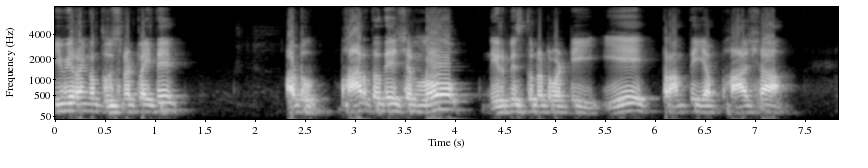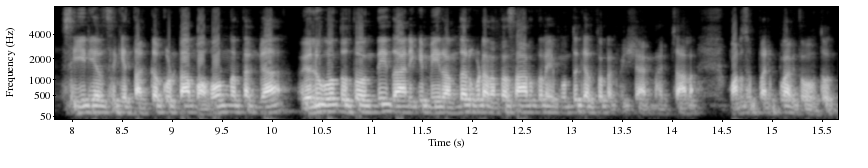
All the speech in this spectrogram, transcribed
టీవీ రంగం చూసినట్లయితే అటు భారతదేశంలో నిర్మిస్తున్నటువంటి ఏ ప్రాంతీయ భాష సీరియల్స్కి తగ్గకుండా మహోన్నతంగా వెలుగొందుతోంది. దానికి మీరందరూ కూడా రథసారథులై ముందుకెళ్తున్న విషయాన్ని నాకు చాలా మనసు పరిప్లావితం అవుతుంది.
